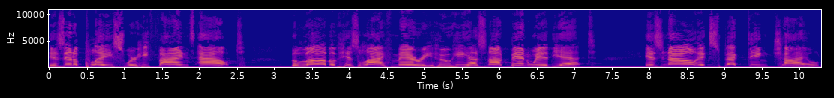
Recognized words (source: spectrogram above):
is in a place where he finds out the love of his life, Mary, who he has not been with yet, is now expecting child.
